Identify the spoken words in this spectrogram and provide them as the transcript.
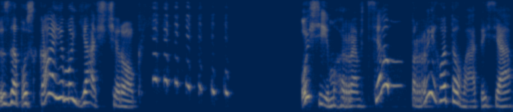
Запускаємо ящерок. Усім гравцям приготуватися.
